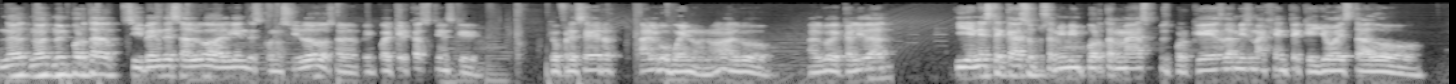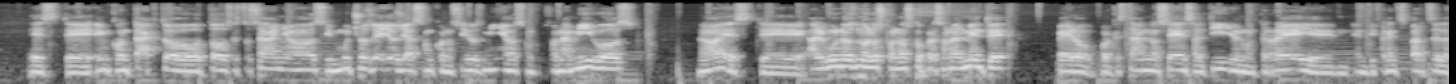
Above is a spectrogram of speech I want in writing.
no, no- no importa si vendes algo a alguien desconocido, o sea, en cualquier caso tienes que, que ofrecer algo bueno, ¿no? Algo, algo de calidad. Y en este caso, pues a mí me importa más, pues porque es la misma gente que yo he estado este, en contacto todos estos años y muchos de ellos ya son conocidos míos, son, son amigos, ¿no? Este, algunos no los conozco personalmente, pero porque están, no sé, en Saltillo, en Monterrey, en, en diferentes partes de la,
